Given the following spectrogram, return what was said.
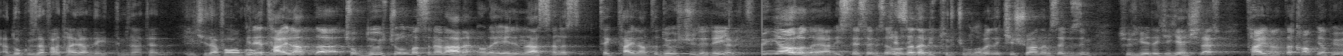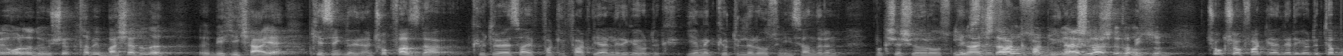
Ya 9 defa Tayland'a gittim zaten. 2 defa Hong Bir Kong'a de gittim. Tayland'da çok dövüşçü olmasına rağmen oraya elini atsanız tek Taylandlı dövüşçü de değil. Evet. Dünya orada yani. İstese mesela orada da bir türkü bulabilir ki şu anda mesela bizim Türkiye'deki gençler Tayland'da kamp yapıyor ve orada dövüşüyor. Tabii başarılı e, bir hikaye. Kesinlikle. Yani çok fazla kültürel sahip farklı farklı yerleri gördük. Yemek kültürleri olsun, insanların bakış açıları olsun. İnançlar farklı olsun, farklı. dünya görüşleri tabii olsun. ki. Çok çok farklı yerleri gördük. Tabii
